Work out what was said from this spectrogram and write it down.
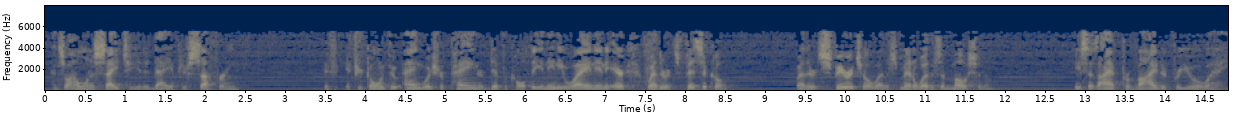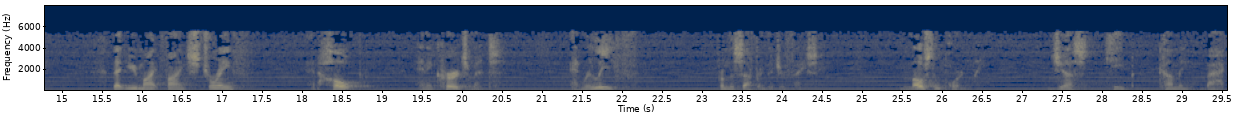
And so I want to say to you today if you're suffering, if, if you're going through anguish or pain or difficulty in any way, in any area, whether it's physical, whether it's spiritual, whether it's mental, whether it's emotional, he says, I have provided for you a way that you might find strength and hope and encouragement and relief from the suffering that you're facing. Most importantly, just keep coming back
